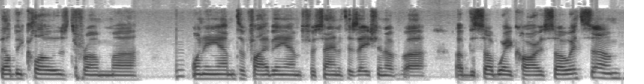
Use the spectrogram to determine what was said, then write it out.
they'll be closed from uh, 1 a.m. to 5 a.m. for sanitization of uh, of the subway cars. So it's um,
